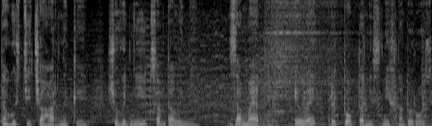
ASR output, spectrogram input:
та густі чагарники, що видніються вдалині, замети і ледь притоптаний сніг на дорозі.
